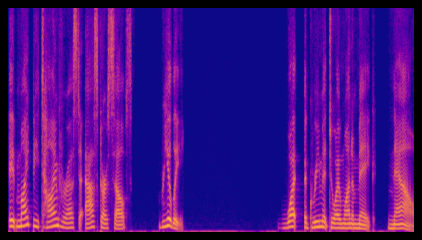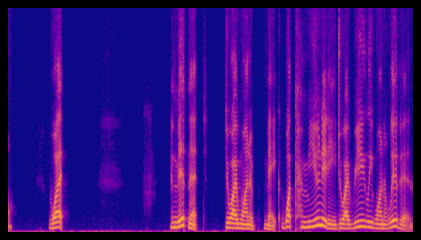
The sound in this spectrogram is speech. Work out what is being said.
it might be time for us to ask ourselves really, what agreement do I want to make now? What commitment do I want to make? What community do I really want to live in?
